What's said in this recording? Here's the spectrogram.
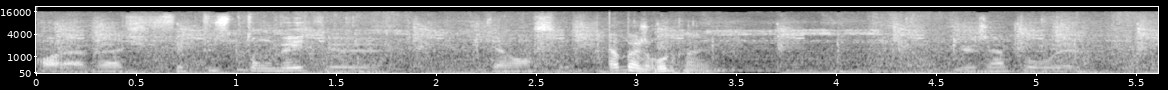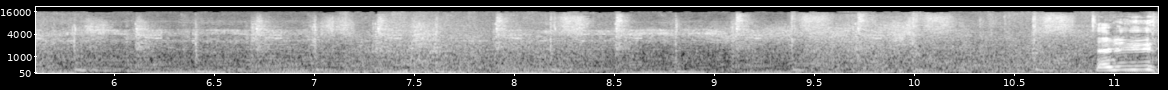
Oh la vache, je fais plus tomber que qu'avancer. Ah bah je roule quand même. J'ai un peu roulé là. Salut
